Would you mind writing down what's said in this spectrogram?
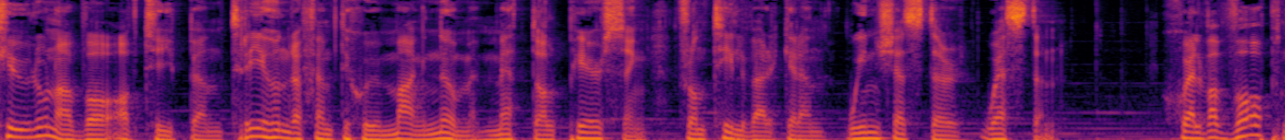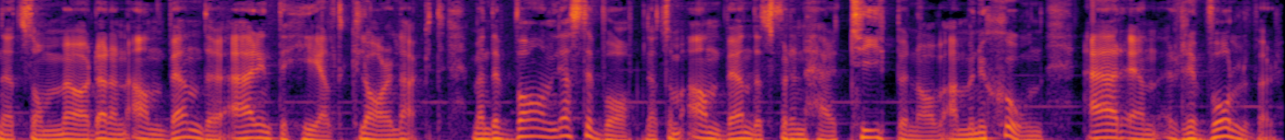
Kulorna var av typen 357 Magnum Metal Piercing från tillverkaren Winchester Western. Själva vapnet som mördaren använde är inte helt klarlagt men det vanligaste vapnet som användes för den här typen av ammunition är en revolver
